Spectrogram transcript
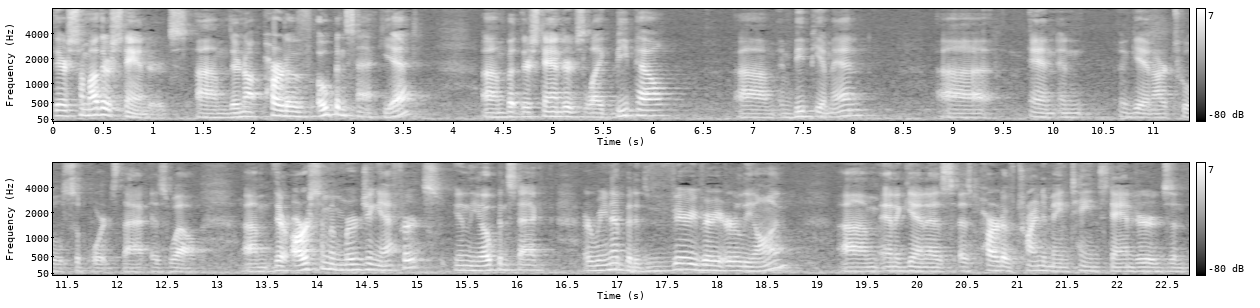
there's some other standards. Um, they're not part of OpenStack yet, um, but there's standards like BPEL um, and BPMN. Uh, and, and again, our tool supports that as well. Um, there are some emerging efforts in the OpenStack arena, but it's very, very early on. Um, and again, as, as part of trying to maintain standards and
